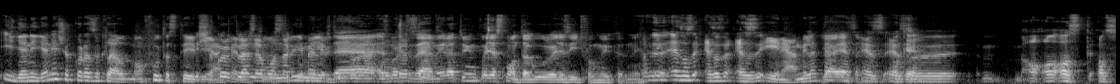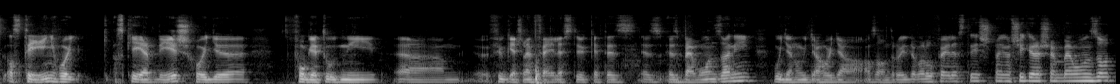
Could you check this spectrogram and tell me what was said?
igen, igen, és akkor az a cloudban fut a És Stadia akkor le- mindig- De ez most az elméletünk, vagy ezt mondta Google, hogy ez így fog működni? Ez az, ez, az, ez az én elméletem, Ja, ez, ez, ez a- az, az, az tény, hogy az kérdés, hogy fog-e tudni um, független fejlesztőket ez, ez, ez bevonzani, ugyanúgy, ahogy a- az Androidra való fejlesztés nagyon sikeresen bevonzott,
